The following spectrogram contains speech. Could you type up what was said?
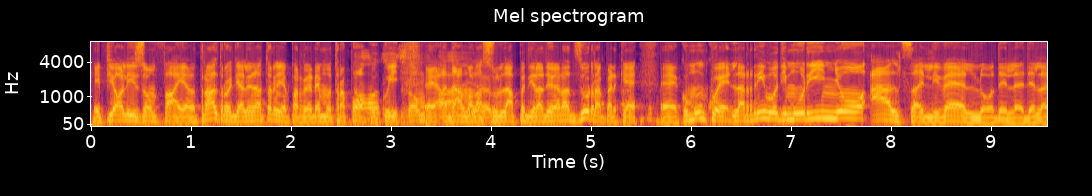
e Pioli is on fire. Tra l'altro di allenatori ne parleremo tra poco qui is on eh, ad. Amala sull'app di Radio Nerazzurra perché eh, comunque l'arrivo di Mourinho alza il livello del- della-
